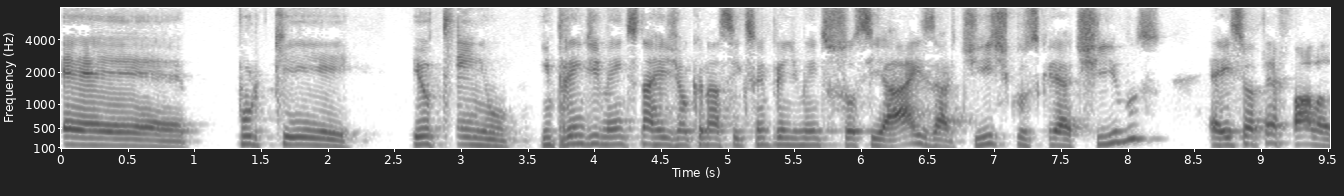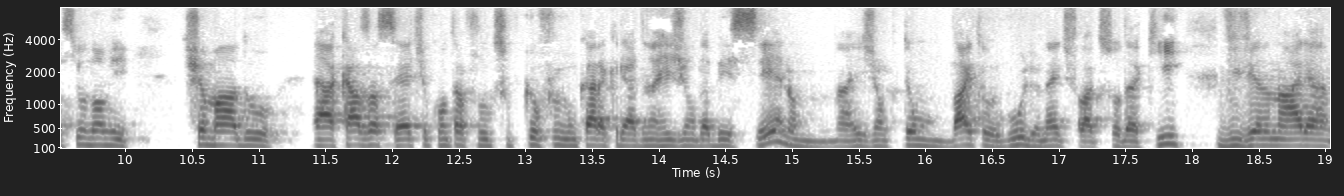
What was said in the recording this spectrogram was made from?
é porque eu tenho empreendimentos na região que eu nasci, que são empreendimentos sociais, artísticos, criativos, é isso eu até falo, assim, o nome chamado a Casa 7, o Contrafluxo, porque eu fui um cara criado na região da BC, na região que tem um baita orgulho, né, de falar que sou daqui, vivendo na área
